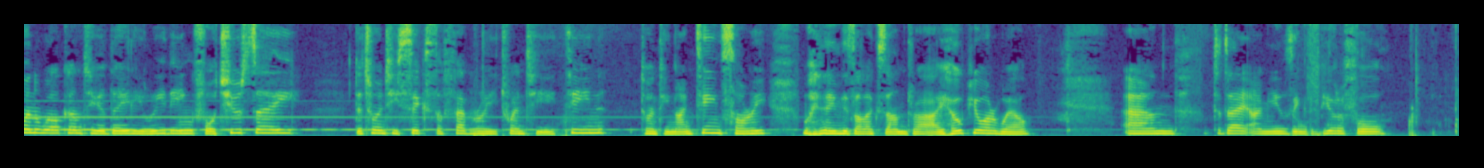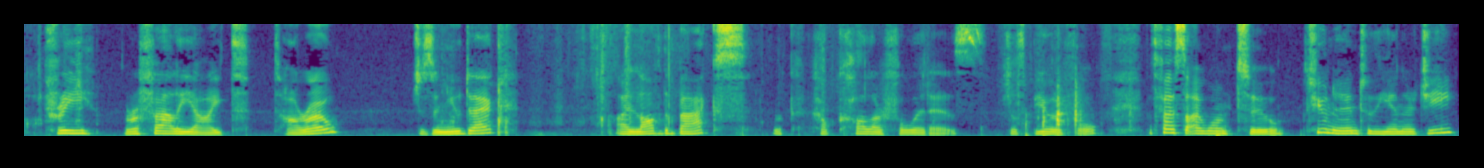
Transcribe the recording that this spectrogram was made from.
And welcome to your daily reading for Tuesday, the 26th of February 2018, 2019, sorry. My name is Alexandra. I hope you are well. And today I'm using the beautiful Pre Raphaelite Tarot, which is a new deck. I love the backs. Look how colorful it is. Just beautiful. But first I want to tune in to the energy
